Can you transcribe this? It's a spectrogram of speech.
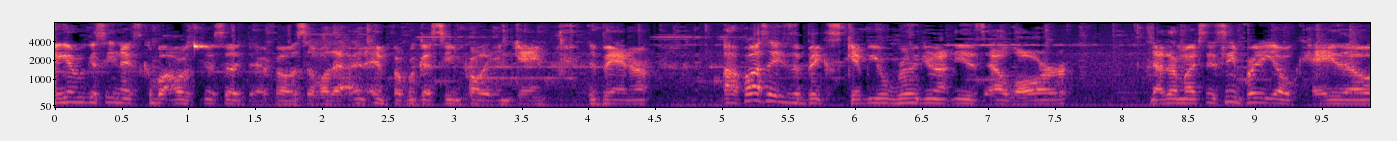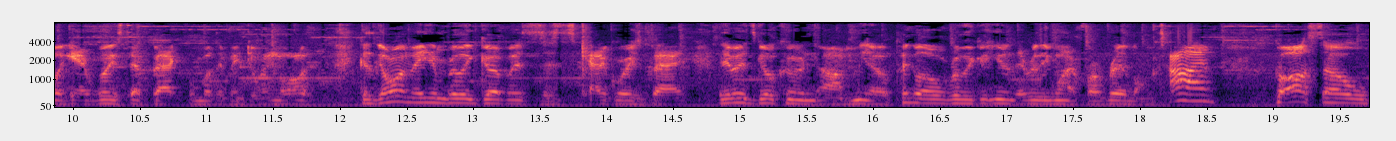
Again, we can see next couple hours, we're gonna see like the FL and stuff like that. And, but we're gonna see him probably in game the banner. I'll probably say it's a big skip. You really do not need this LR. Not that much. They seem pretty okay though. Again, really step back from what they've been doing a lot. Because Gohan made him really good, but his, his category is bad. They made Goku and um, you know Piccolo a really good unit. They really wanted for a really long time. But also,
